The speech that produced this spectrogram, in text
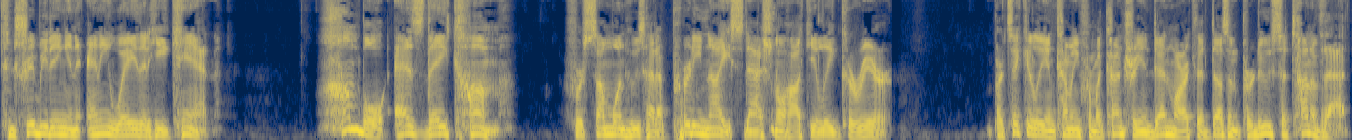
contributing in any way that he can. Humble as they come for someone who's had a pretty nice National Hockey League career, particularly in coming from a country in Denmark that doesn't produce a ton of that.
